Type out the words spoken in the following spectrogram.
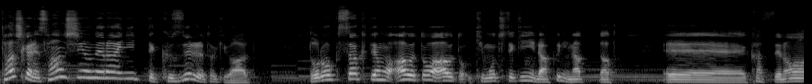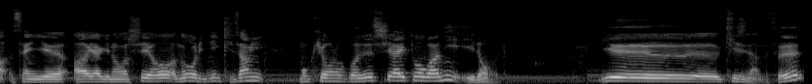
確かに三振を狙いに行って崩れる時があると。泥臭くてもアウトはアウト気持ち的に楽になったと、えー、かつての戦友青柳の教えを脳裏に刻み目標の50試合登板に挑むと。いう記事なんです。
